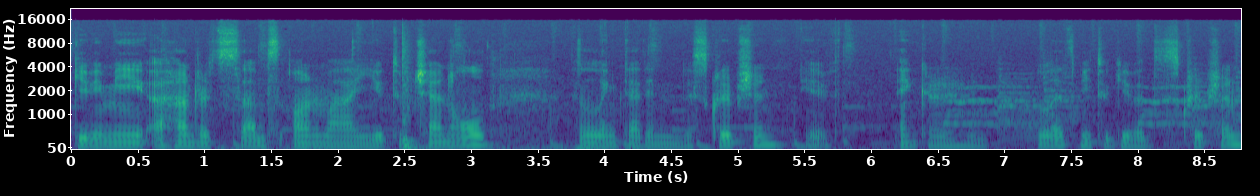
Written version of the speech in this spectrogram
giving me a hundred subs on my YouTube channel. I'll link that in the description if Anchor lets me to give a description.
